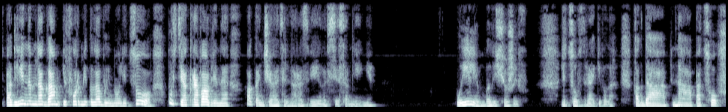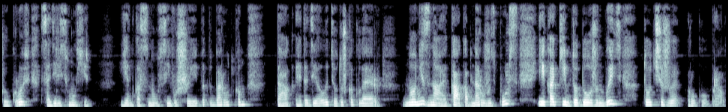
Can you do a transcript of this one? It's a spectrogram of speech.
По длинным ногам и форме головы, но лицо, пусть и окровавленное, окончательно развеяло все сомнения. Уильям был еще жив. Лицо вздрагивало, когда на подсохшую кровь садились мухи. Йен коснулся его шеи под подбородком, так это делала тетушка Клэр, но не зная, как обнаружить пульс и каким тот должен быть, тотчас же руку убрал.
